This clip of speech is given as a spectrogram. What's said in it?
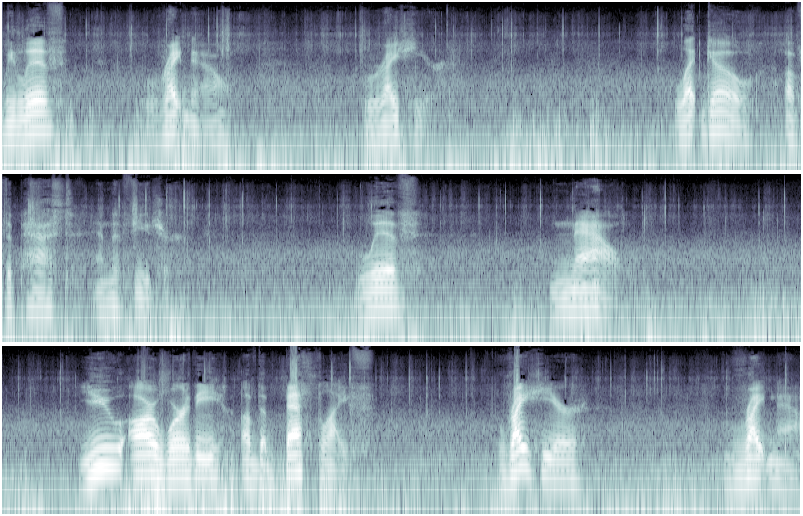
We live right now, right here. Let go of the past and the future. Live now. You are worthy of the best life right here, right now.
